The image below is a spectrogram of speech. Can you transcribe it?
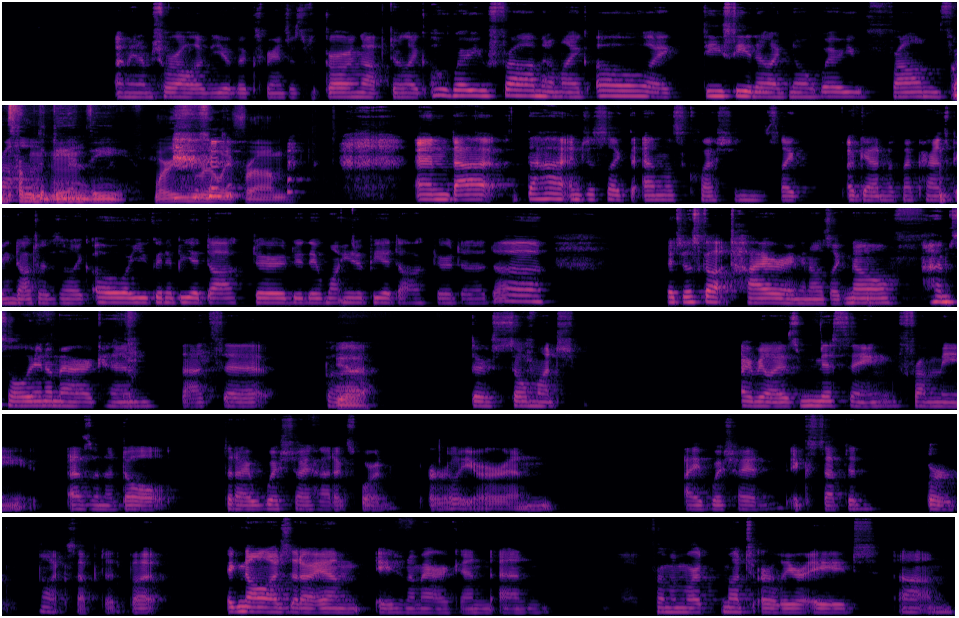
I mean, I'm sure all of you have experienced this. Growing up, they're like, "Oh, where are you from?" And I'm like, "Oh, like DC." And they're like, "No, where are you from?" I'm from the. DMV. Where are you really from? And that that and just like the endless questions like again with my parents being doctors they're like oh are you going to be a doctor? Do they want you to be a doctor? Da da da. It just got tiring and i was like no i'm solely an american. That's it. But Yeah. there's so much i realized missing from me as an adult that i wish i had explored earlier and i wish i had accepted or not accepted but acknowledged that i am asian american and from a more, much earlier age um,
